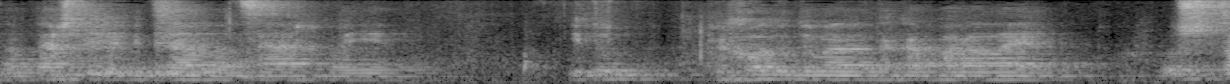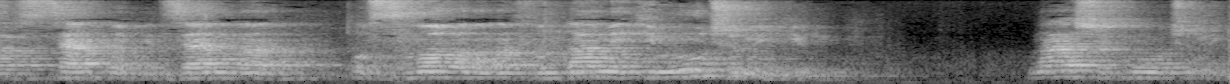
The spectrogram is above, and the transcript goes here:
там теж така підземна церква є. І тут приходить до мене така паралель. Ця церква підземна основана на фундаменті мучеників, наших мучеників.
